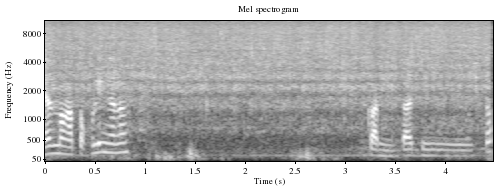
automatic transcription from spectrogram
Yan mga tukling ano. Ganda dito.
